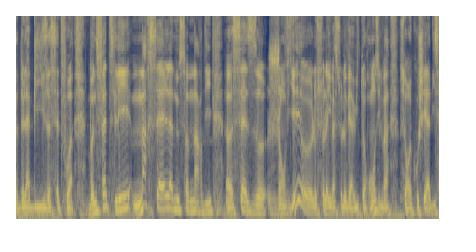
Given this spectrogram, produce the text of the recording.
de la bise cette fois. Bonne fête les Marcel. Nous sommes mardi 16 janvier. le soleil va se lever à 8h11. Il va se recoucher à 17h.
